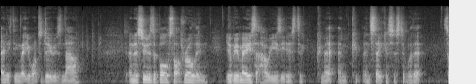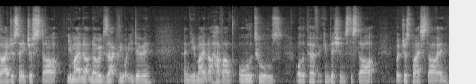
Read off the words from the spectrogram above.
anything that you want to do is now. And as soon as the ball starts rolling, you'll be amazed at how easy it is to commit and and stay consistent with it. So I just say just start. You might not know exactly what you're doing and you might not have all the tools or the perfect conditions to start, but just by starting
